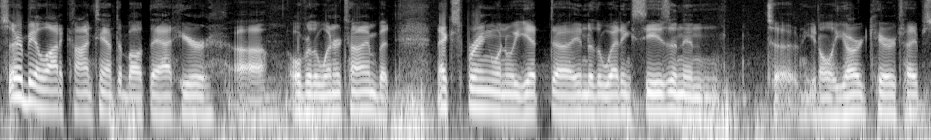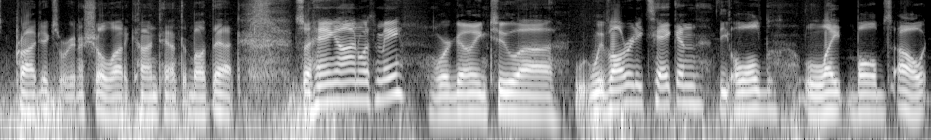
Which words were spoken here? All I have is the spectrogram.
So there'll be a lot of content about that here uh, over the winter time, but next spring when we get uh, into the wedding season and to you know yard care types projects. We're going to show a lot of content about that. So hang on with me. We're going to uh, we've already taken the old light bulbs out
